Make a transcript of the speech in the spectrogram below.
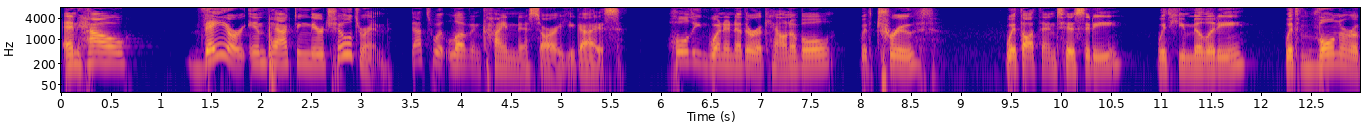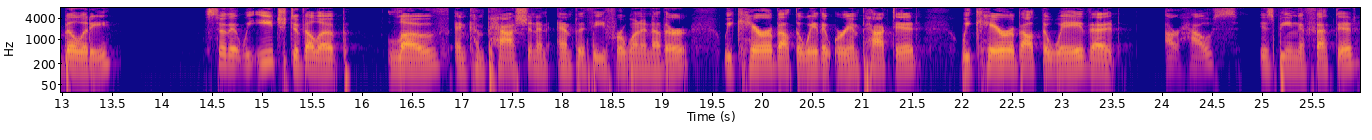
and how they are impacting their children? That's what love and kindness are, you guys. Holding one another accountable with truth, with authenticity, with humility, with vulnerability so that we each develop love and compassion and empathy for one another. We care about the way that we're impacted. We care about the way that our house is being affected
